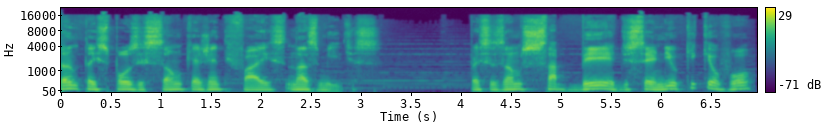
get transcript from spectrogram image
tanta exposição que a gente faz nas mídias. Precisamos saber discernir o que, que eu vou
